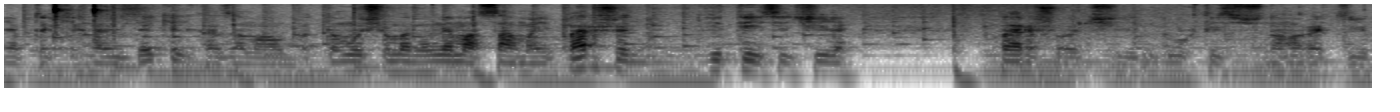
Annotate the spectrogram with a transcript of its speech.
Я б таких навіть декілька замав би, тому що в мене нема самої першої 2001 чи 2000 років.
